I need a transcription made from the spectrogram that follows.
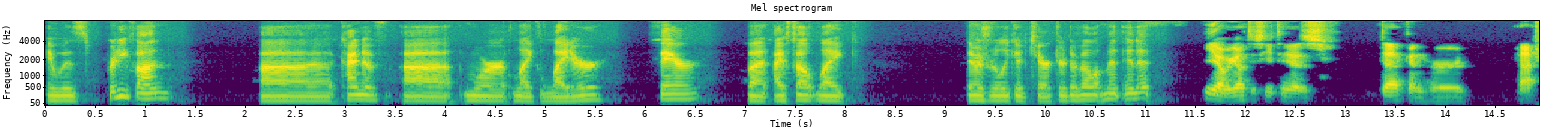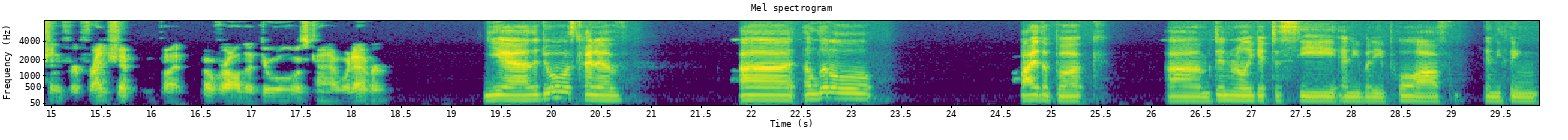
It was pretty fun. Uh kind of uh more like lighter fare, but I felt like there was really good character development in it. Yeah, we got to see Téa's deck and her passion for friendship, but overall the duel was kind of whatever. Yeah, the duel was kind of uh, a little by the book. Um, didn't really get to see anybody pull off anything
